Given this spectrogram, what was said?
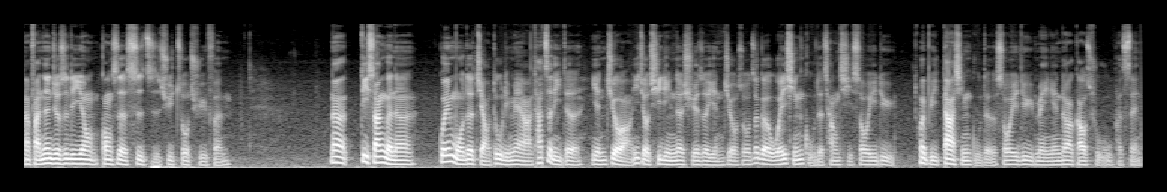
那反正就是利用公司的市值去做区分。那第三个呢，规模的角度里面啊，它这里的研究啊，一九七零的学者研究说，这个微型股的长期收益率会比大型股的收益率每年都要高出五 percent。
